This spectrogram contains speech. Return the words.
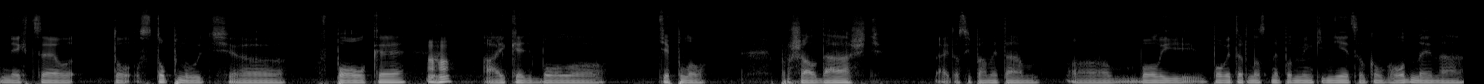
nechcel to stopnúť uh, v polke, Aha. aj keď bolo teplo, pršal dážď, aj to si pamätám, uh, boli poveternostné podmienky nie celkom vhodné na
